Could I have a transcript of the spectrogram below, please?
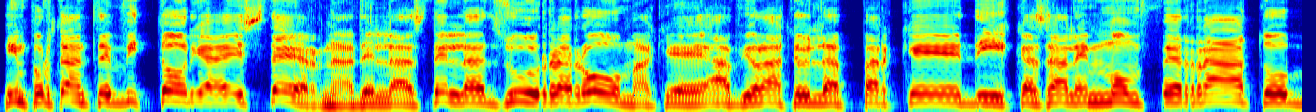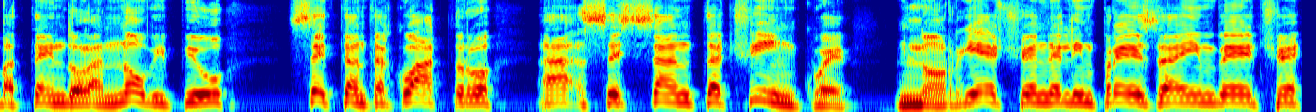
Importante vittoria esterna della Stella Azzurra Roma che ha violato il parquet di Casale Monferrato battendola 9 più 74 a 65. Non riesce nell'impresa invece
